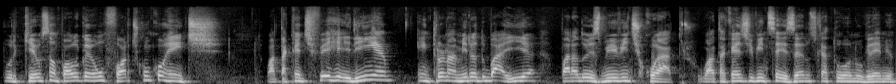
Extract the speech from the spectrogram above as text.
porque o São Paulo ganhou um forte concorrente. O atacante Ferreirinha entrou na mira do Bahia para 2024. O atacante de 26 anos que atuou no Grêmio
